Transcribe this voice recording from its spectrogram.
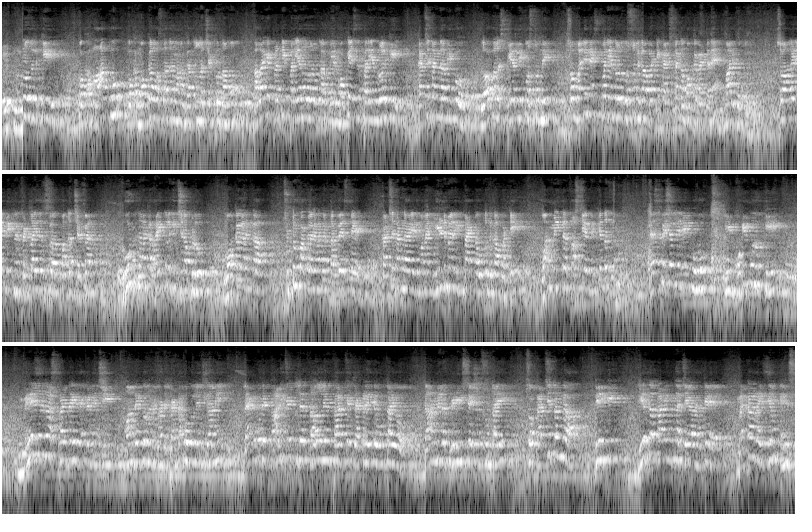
మీరు ముందు రోజులకి ఒక ఆకు ఒక మొగ్గ వస్తుందని మనం గతంలో చెప్పుకున్నాము. అలాగే ప్రతి పదిహేను రోజులు మీరు మొక్క వేసిన పదిహేను రోజులకి ఖచ్చితంగా మీకు లోపల స్పియర్ లీక్ వస్తుంది. సో మళ్ళీ నెక్స్ట్ పదిహేను రోజులకు వస్తుంది కాబట్టి ఖచ్చితంగా మొక్క వెంటనే మారిపోతుంది. సో ఆల్రెడీ మీకు నేను ఫెర్టిలైజర్స్ uh, పద్ధతి చెప్పాను. రూట్ కనుక రైతులకు ఇచ్చినప్పుడు మొక్క కనుక చుట్టుపక్కల కనుక తవ్వేస్తే ఖచ్చితంగా ఇది మన ఈల్డ్ మీద ఇంపాక్ట్ అవుతుంది కాబట్టి వన్ మీటర్ ఫస్ట్ ఇయర్ మీకు కింద ఎస్పెషల్లీ మీకు ఈ ముగి మన దగ్గర ఉన్నటువంటి పెట్టపోగుల నుంచి కానీ లేకపోతే తాడి చెట్లు తలలు లేని తాడి చెట్లు ఎక్కడైతే ఉంటాయో దాని మీద బ్రీడింగ్ స్టేషన్స్ ఉంటాయి. సో ఖచ్చితంగా దీనికి దీర్ఘకాలికంగా చేయాలంటే మెటారైజియం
